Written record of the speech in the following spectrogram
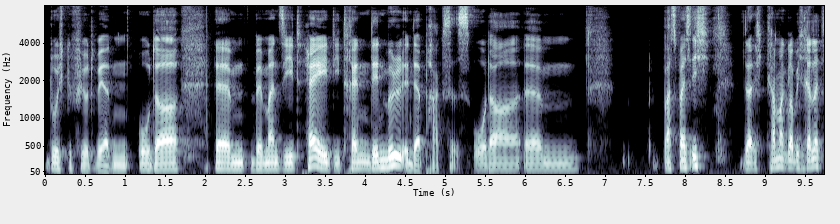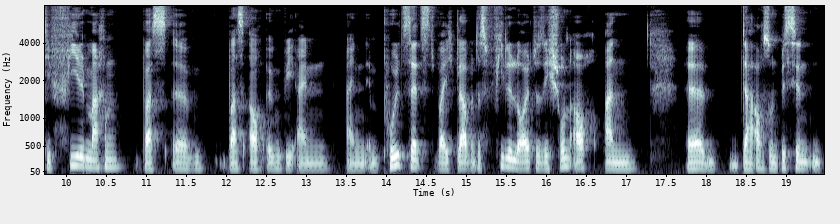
durchgeführt werden. Oder ähm, wenn man sieht, hey, die trennen den Müll in der Praxis. Oder ähm, was weiß ich, da kann man glaube ich relativ viel machen, was ähm, was auch irgendwie einen einen Impuls setzt, weil ich glaube, dass viele Leute sich schon auch an äh, da auch so ein bisschen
